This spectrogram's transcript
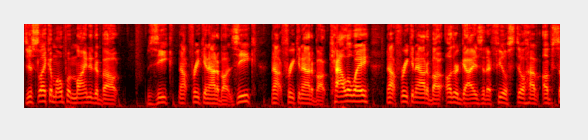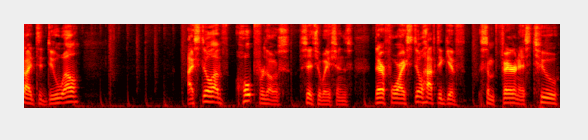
just like I'm open minded about Zeke, not freaking out about Zeke, not freaking out about Callaway, not freaking out about other guys that I feel still have upside to do well. I still have hope for those situations. Therefore, I still have to give some fairness to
